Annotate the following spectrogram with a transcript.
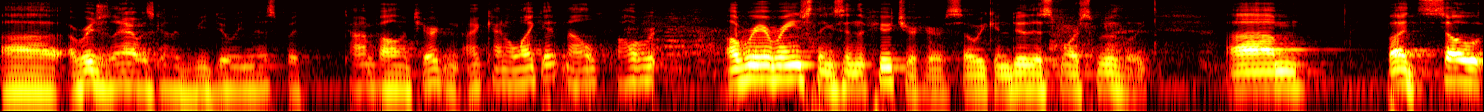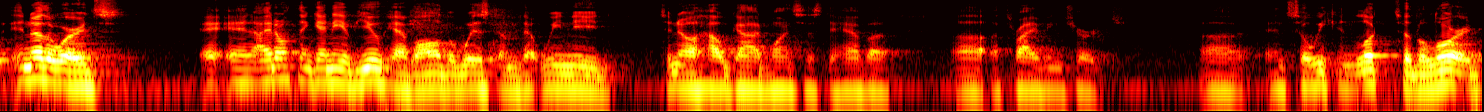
uh, originally, I was going to be doing this, but Tom volunteered, and I kind of like it, and I'll, I'll, re- I'll rearrange things in the future here so we can do this more smoothly. Um, but so, in other words, and I don't think any of you have all the wisdom that we need to know how God wants us to have a, uh, a thriving church. Uh, and so we can look to the Lord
